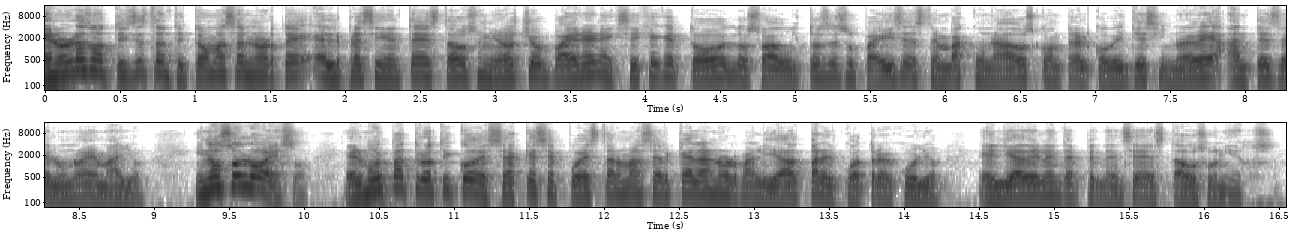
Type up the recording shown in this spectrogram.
En unas noticias tantito más al norte, el presidente de Estados Unidos, Joe Biden, exige que todos los adultos de su país estén vacunados contra el COVID-19 antes del 1 de mayo. Y no solo eso, el muy patriótico desea que se pueda estar más cerca de la normalidad para el 4 de julio, el día de la independencia de Estados Unidos.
